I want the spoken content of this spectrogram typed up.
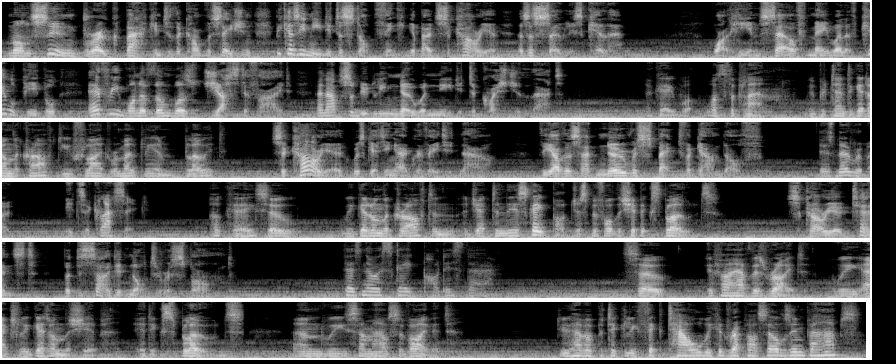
Monsoon broke back into the conversation because he needed to stop thinking about Sicario as a soulless killer. While he himself may well have killed people, every one of them was justified, and absolutely no one needed to question that. Okay, wh- what's the plan? We pretend to get on the craft, you fly it remotely and blow it? Sicario was getting aggravated now. The others had no respect for Gandalf. There's no remote. It's a classic. Okay, so we get on the craft and eject in the escape pod just before the ship explodes. Sicario tensed, but decided not to respond. There's no escape pod, is there? So, if I have this right, we actually get on the ship, it explodes, and we somehow survive it. Do you have a particularly thick towel we could wrap ourselves in, perhaps?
